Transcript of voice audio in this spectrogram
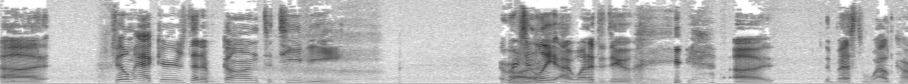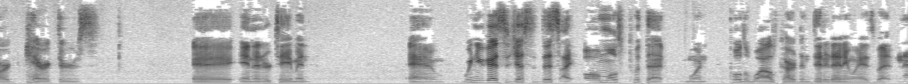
Uh, film actors that have gone to TV. Originally, I wanted to do uh, the best wild card characters uh, in entertainment, and when you guys suggested this, I almost put that one, pulled a wild card and did it anyways. But nah,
